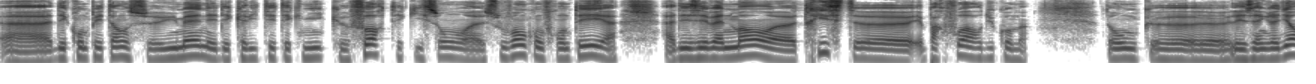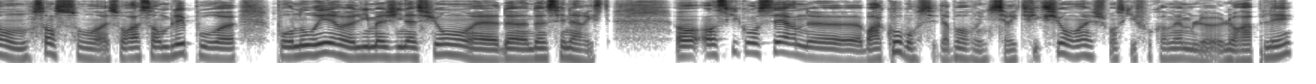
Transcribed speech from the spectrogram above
des compétences humaines et des qualités techniques fortes et qui sont souvent confrontés à, des événements tristes et parfois hors du commun. Donc les ingrédients, en mon sens, sont, sont rassemblés pour, pour nourrir l'imagination d'un scénariste. En, ce qui concerne euh, Braco, bon, c'est d'abord une série de fiction, hein, je pense qu'il faut quand même le, rappeler.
